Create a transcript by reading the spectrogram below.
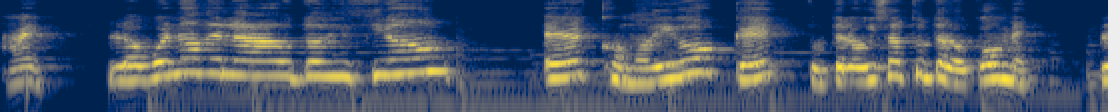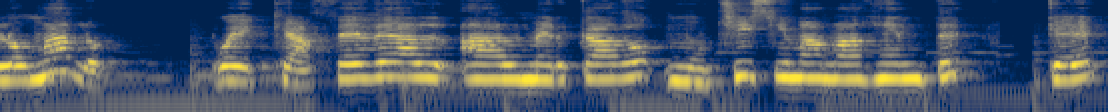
a ver, lo bueno de la autoedición es, como digo, que tú te lo guisas, tú te lo comes. Lo malo, pues que accede al, al mercado muchísima más gente que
